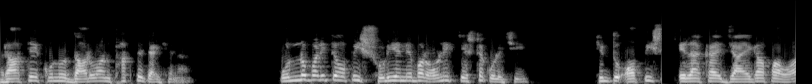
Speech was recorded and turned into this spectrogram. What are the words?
রাতে কোনো দারোয়ান থাকতে চাইছে না। অন্য বাড়িতে অফিস সরিয়ে নেবার অনেক চেষ্টা করেছি, কিন্তু অফিস এলাকায় জায়গা পাওয়া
